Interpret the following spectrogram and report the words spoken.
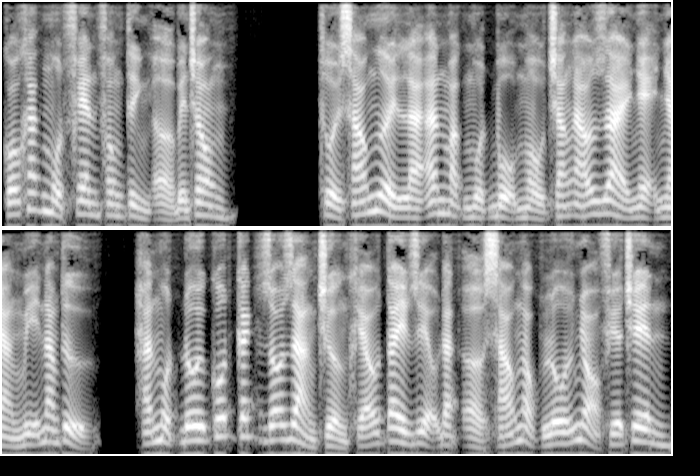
có khác một phen phong tình ở bên trong. Thổi sáo người là ăn mặc một bộ màu trắng áo dài nhẹ nhàng mỹ nam tử, hắn một đôi cốt cách rõ ràng trường khéo tay rượu đặt ở sáo ngọc lỗ nhỏ phía trên,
